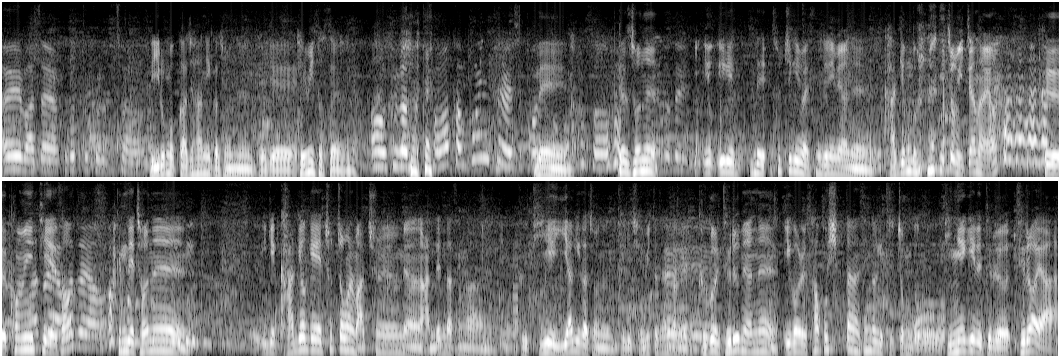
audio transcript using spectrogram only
네, 맞아요. 그것도 그렇죠. 이런 것까지 하니까 저는 되게 재밌었어요, 그냥. 어, 그거 정확한 포인트를 짚어서 네. 싶어서. 그래서 저는 네. 이, 이게 근데 솔직히 말씀드리면은 가격 논란이 좀 있잖아요. 그 커뮤니티에서. 맞아요, 맞아요. 근데 저는 이게 가격에 초점을 맞추면 안 된다 생각하는 게그 뒤에 이야기가 저는 되게 재밌다 생각해서 네, 네. 그걸 들으면은 이걸 사고 싶다는 생각이 들 정도로 뒷얘기를 들어, 들어야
